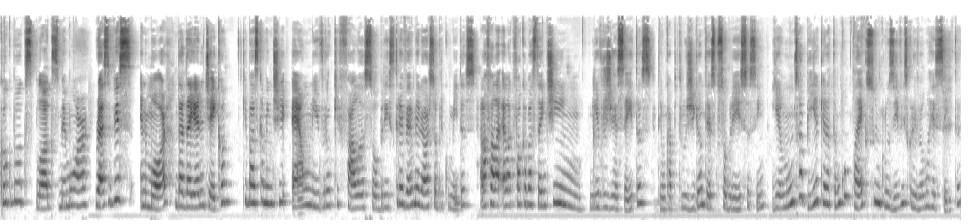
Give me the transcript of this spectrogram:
Cookbooks, Blogs, Memoir, Recipes and More, da Diane Jacob. Que basicamente é um livro que fala sobre escrever melhor sobre comidas. Ela fala, ela foca bastante em livros de receitas. Tem um capítulo gigantesco sobre isso, assim. E eu não sabia que era tão complexo, inclusive, escrever uma receita.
